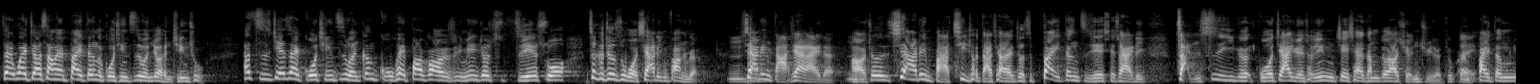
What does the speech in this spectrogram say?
在外交上面，拜登的国情咨文就很清楚，他直接在国情咨文跟国会报告里面就直接说，这个就是我下令放的。下令打下来的啊，就是下令把气球打下来，就是拜登直接下下令展示一个国家元首，因为接下来他们都要选举了，就拜登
